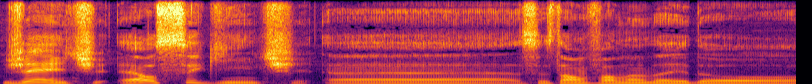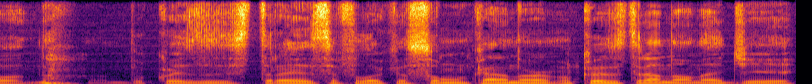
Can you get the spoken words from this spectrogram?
Gente, é o seguinte, é, vocês estavam falando aí do, do, Coisas Estranhas, você falou que eu sou um cara normal. Coisa estranha não, né? De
